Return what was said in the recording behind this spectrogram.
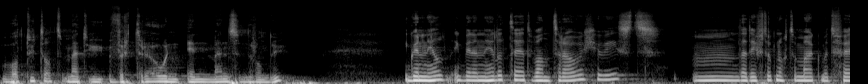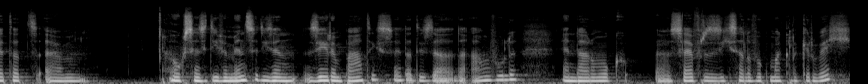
Wat doet dat met uw vertrouwen in mensen rond u? Ik ben een, heel, ik ben een hele tijd wantrouwig geweest. Mm, dat heeft ook nog te maken met het feit dat um, hoogsensitieve mensen die zijn zeer empathisch. Hè, dat is dat, dat aanvoelen. En daarom ook uh, cijferen ze zichzelf ook makkelijker weg.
